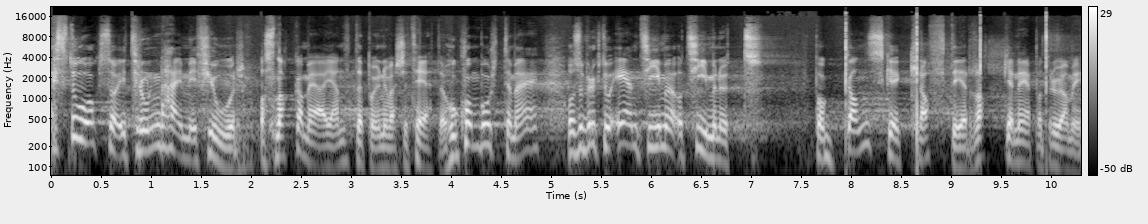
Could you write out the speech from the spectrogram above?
Jeg sto også i Trondheim i fjor og snakka med ei jente på universitetet. Hun kom bort til meg, og så brukte hun 1 time og 10 minutter på ganske kraftig rakke ned på trua mi.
